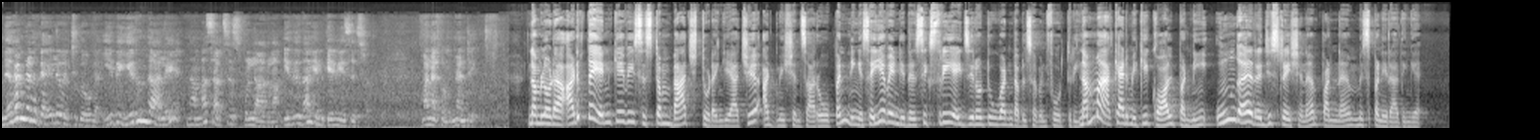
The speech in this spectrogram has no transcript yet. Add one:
நிறங்களை கையில வச்சுக்கோங்க. இது இருந்தாலே நம்ம சக்சஸ்ஃபுல் ஆகலாம். இதுதான் என் கேவி சிஸ்டம் வணக்கம். நன்றி. நம்மளோட அடுத்த என்கேவி சிஸ்டம் பேட்ச் தொடங்கியாச்சு. அட்மிஷன்ஸ் ஆர் ஓப்பன் நீங்க செய்ய வேண்டியது six three eight zero two one double seven four three நம்ம அகாடமிக்கு கால் பண்ணி உங்க ரெஜிஸ்ட்ரேஷனை பண்ண மிஸ் பண்ணிடாதீங்க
